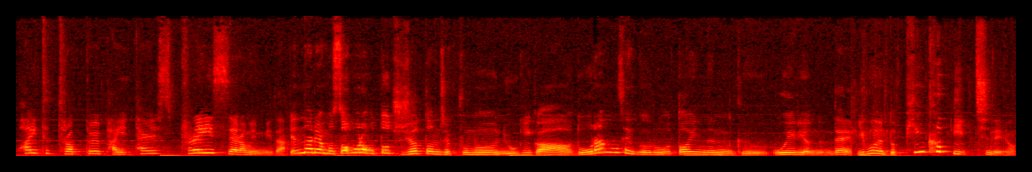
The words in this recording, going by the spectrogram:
화이트 트러플 바이탈 스프레이 세럼입니다. 옛날에 한번 써보라고 또 주셨던 제품은 여기가 노란색으로 떠 있는 그 오일이었는데 이번엔 또 핑크빛이네요.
